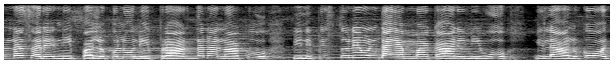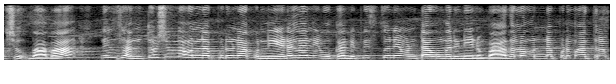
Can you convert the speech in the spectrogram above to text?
ఉన్నా సరే నీ పలుకులు నీ ప్రార్థన నాకు వినిపిస్తూనే ఉంటాయమ్మా. కానీ నీవు ఇలా అనుకోవచ్చు. బాబా నేను సంతోషంగా ఉన్నప్పుడు నాకు నీడలా నీవు కనిపిస్తూనే ఉంటావు. మరి నేను బాధలో ఉన్నప్పుడు మాత్రం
